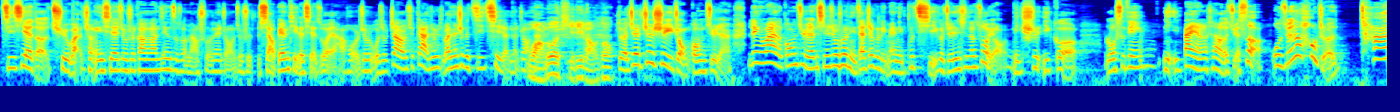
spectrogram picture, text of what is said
机械的去完成一些就是刚刚金子所描述的那种就是小编体的写作也好，或者就是我就照着去干，就是完全是个机器人的状态。网络体力劳动。对，这这是一种工具人。另外的工具人，其实就是说你在这个里面你不起一个决定性的作用，你是一个螺丝钉，你你扮演了个小小的角色。我觉得后者。它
